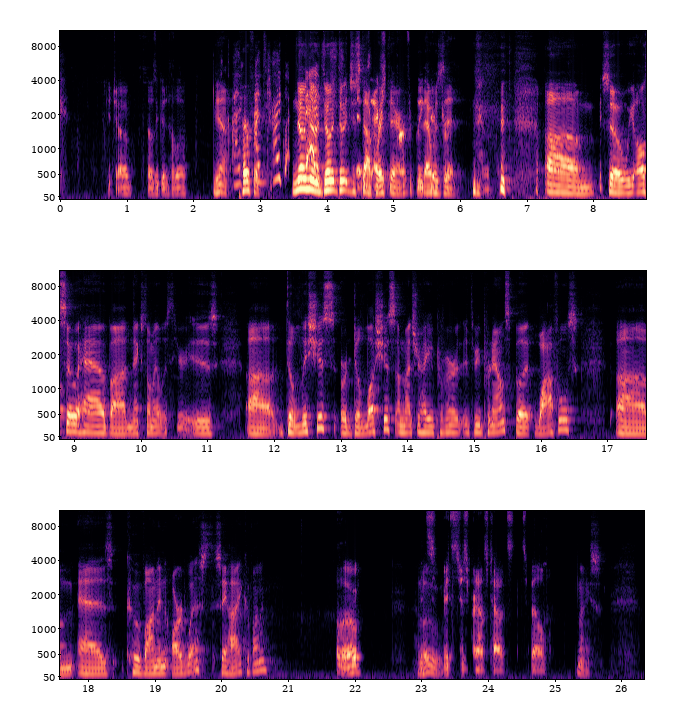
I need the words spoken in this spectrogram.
good job. That was a good hello. Yeah. I, I'm Perfect. No, no, don't don't just It stop right there. That was it. um, so we also have uh, next on my list here is uh, delicious or delicious. I'm not sure how you prefer it to be pronounced, but waffles um, as Kovanen Ardwest. Say hi, Kovanen. Hello. Hello. It's, it's just pronounced how it's spelled. Nice.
